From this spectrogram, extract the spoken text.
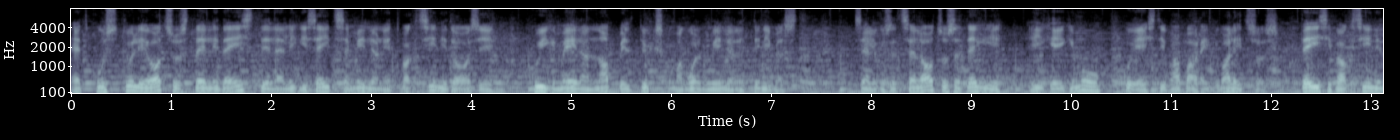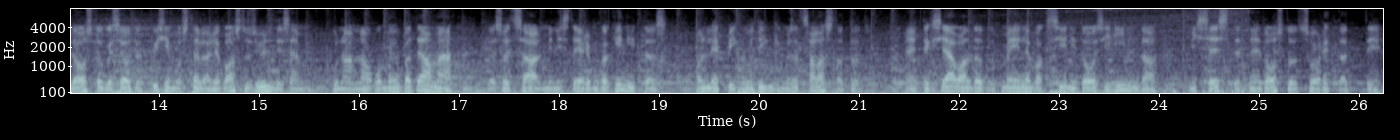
et kust tuli otsus tellida Eestile ligi seitse miljonit vaktsiinidoosi, kuigi meil on napilt üks koma kolm miljonit inimest. selgus, et selle otsuse tegi ei keegi muu kui Eesti Vabariigi valitsus. teisi vaktsiinide ostuga seotud küsimustele oli vastus üldisem, kuna nagu me juba teame ja Sotsiaalministeerium ka kinnitas, on lepingu tingimused salastatud. näiteks ei avaldatud meile vaktsiinidoosi hinda mis sest, et need ostud sooritati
